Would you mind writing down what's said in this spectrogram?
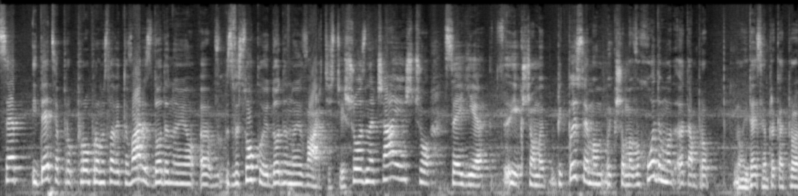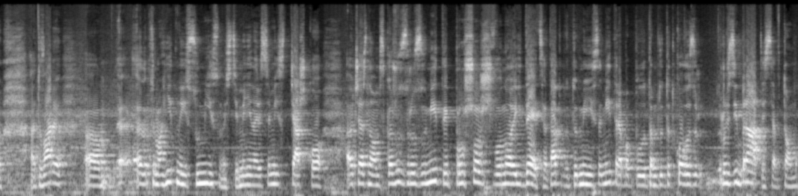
це йдеться про, про промислові товари з доданою е, з високою доданою вартістю. Що означає, що це є, якщо ми підписуємо, якщо ми виходимо е, там про Ну, йдеться, наприклад, про е, товари е, електромагнітної сумісності. Мені навіть самі тяжко, е, чесно вам скажу, зрозуміти, про що ж воно йдеться. Та? Тобто мені самі треба було там додатково розібратися в тому.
